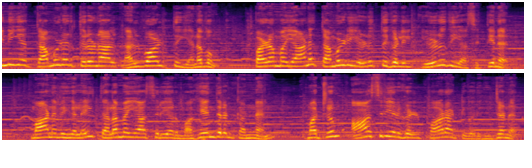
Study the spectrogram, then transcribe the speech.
இனிய தமிழர் திருநாள் நல்வாழ்த்து எனவும் பழமையான தமிழ் எழுத்துகளில் எழுதி அசைத்தினர். மாணவிகளை தலைமை ஆசிரியர் மகேந்திரன் கண்ணன் மற்றும் ஆசிரியர்கள் பாராட்டி வருகின்றனர்.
